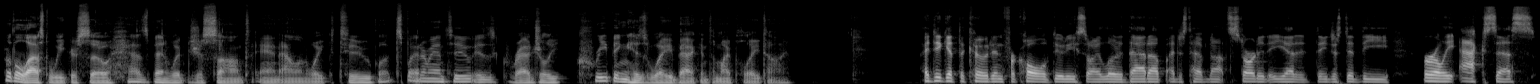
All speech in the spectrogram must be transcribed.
for the last week or so has been with Jusant and Alan Wake 2, but Spider-Man 2 is gradually creeping his way back into my playtime. I did get the code in for Call of Duty, so I loaded that up. I just have not started it yet. They just did the early access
